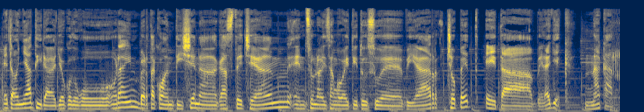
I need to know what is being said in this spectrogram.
Eta oinatira joko dugu orain, bertako antixena gaztetxean, entzunal izango baititu zue bihar, txopet eta beraiek. Nakar.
